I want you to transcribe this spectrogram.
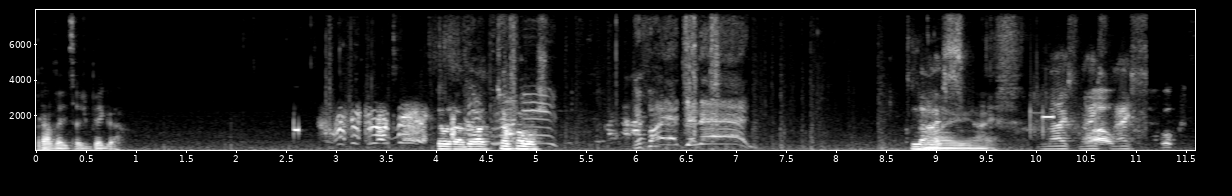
Prawej coś biega. Dobra, dobra, chciałem pomóc. Nice. nice. Nice, nice, Wow. nice.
